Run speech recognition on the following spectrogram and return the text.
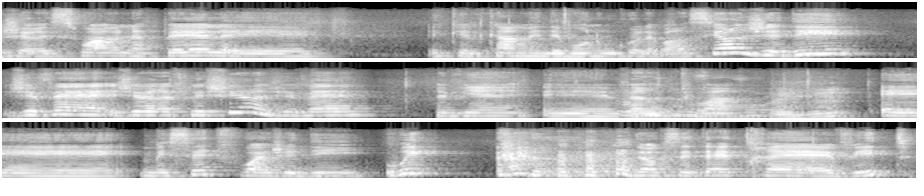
je reçois un appel et, et quelqu'un me demande une collaboration, je dis, je vais, je vais réfléchir, je vais reviens euh, vers toi. Ouais. Et, mais cette fois, j'ai dit oui. Donc, c'était très vite.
